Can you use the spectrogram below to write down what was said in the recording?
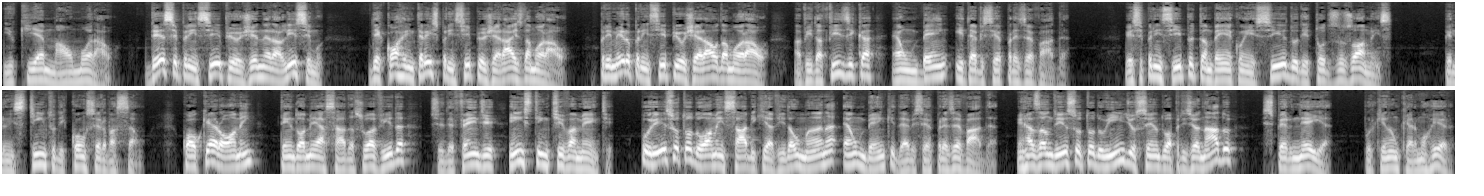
e o que é mal moral. Desse princípio generalíssimo decorrem três princípios gerais da moral. Primeiro princípio geral da moral: a vida física é um bem e deve ser preservada. Esse princípio também é conhecido de todos os homens, pelo instinto de conservação. Qualquer homem, tendo ameaçado a sua vida, se defende instintivamente. Por isso, todo homem sabe que a vida humana é um bem que deve ser preservada. Em razão disso, todo índio, sendo aprisionado, esperneia, porque não quer morrer.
